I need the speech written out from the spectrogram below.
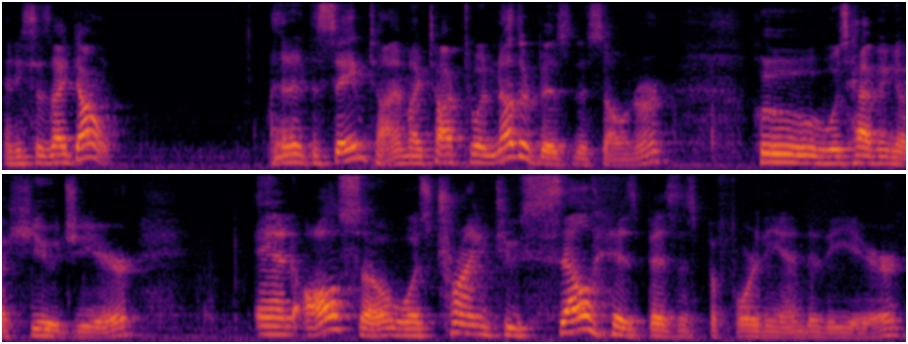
And he says, I don't. And at the same time, I talked to another business owner who was having a huge year and also was trying to sell his business before the end of the year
